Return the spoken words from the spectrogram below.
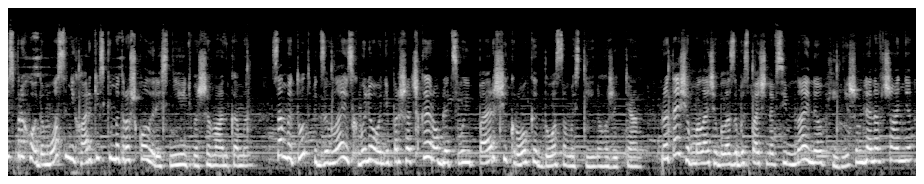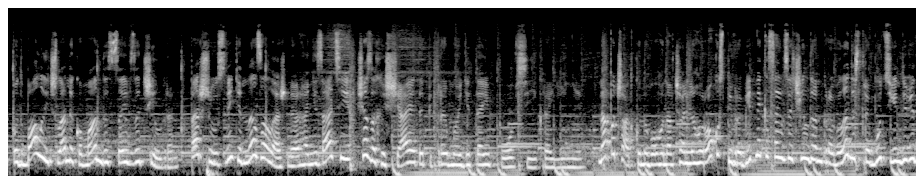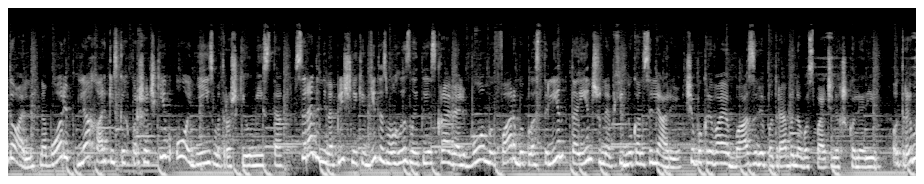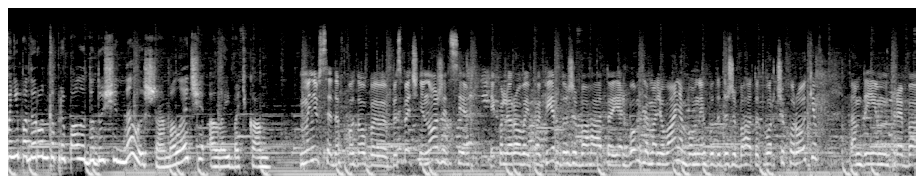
Із приходом осені харківські метрошколи рясніють вишиванками. Саме тут, під землею, схвильовані першачки роблять свої перші кроки до самостійного життя. Про те, щоб малеча була забезпечена всім найнеобхіднішим для навчання, подбали і члени команди Save the Children, першої у світі незалежної організації, що захищає та підтримує дітей по всій країні. На початку нового навчального року співробітники Save the Children провели дистрибуцію індивідуальних наборів для харківських першачків у одній із метрошкіл міста. Всередині наплічників діти змогли знайти яскраві альбоми, фарби, пластилін та іншу необхідну канцелярію, що покриває базові потреби новоспечених школярів. Отримані подарунки припали до душі не лише малечі, але й батькам. Мені все до вподоби безпечні ножиці, і кольоровий папір дуже багато, і альбом для малювання, бо в них буде дуже багато творчих уроків, там, де їм треба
